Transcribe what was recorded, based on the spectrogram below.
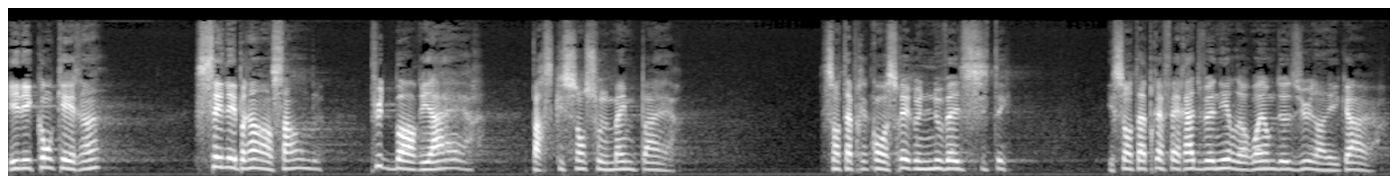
et les conquérants célébrant ensemble, plus de barrières, parce qu'ils sont sous le même Père. Ils sont après construire une nouvelle cité. Ils sont après faire advenir le royaume de Dieu dans les cœurs.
